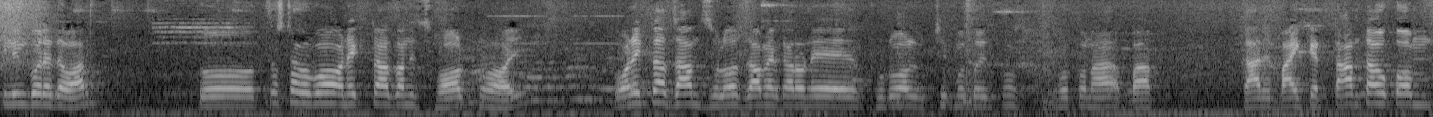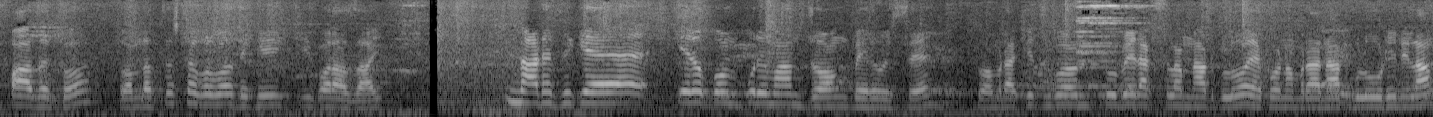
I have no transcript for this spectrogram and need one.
ক্লিন করে দেওয়ার। তো চেষ্টা করব অনেকটা জানি সল্ট হয়। অনেকটা জাম ছিল জামের কারণে ফুটবল ঠিকমতো স্মুথ হতো না বা গাড়ি বাইকের টানটাও কম পাওয়া যেত তো আমরা চেষ্টা করব দেখি কি করা যায়। নাটে থেকে এরকম পরিমাণ জং বের হয়েছে। তো আমরা কিছুক্ষণ টুবে রাখছিলাম নাটগুলো, এখন আমরা নাটগুলো উঠে নিলাম।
